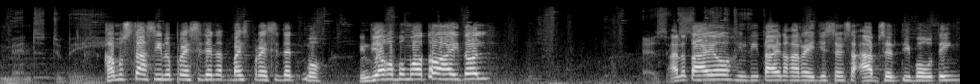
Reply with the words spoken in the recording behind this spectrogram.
Meant to be. Kamusta? Sino president at vice president mo? Hindi ako bumoto, idol. Ano tayo? Hindi tayo naka-register sa absentee voting.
